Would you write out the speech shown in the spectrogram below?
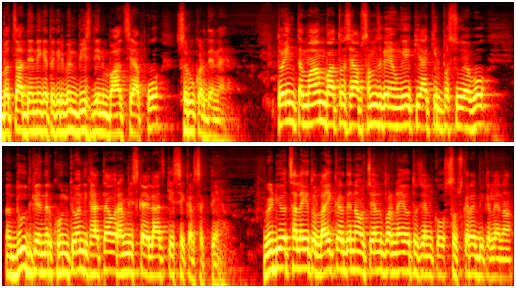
बच्चा देने के तकरीबन 20 दिन बाद से आपको शुरू कर देना है। तो इन तमाम बातों से आप समझ गए होंगे कि आखिर पशु है वो दूध के अंदर खून क्यों दिखाता है और हम इसका इलाज कैसे कर सकते हैं। वीडियो अच्छा लगे तो लाइक कर देना और चैनल पर नए हो तो चैनल को सब्सक्राइब भी कर लेना।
